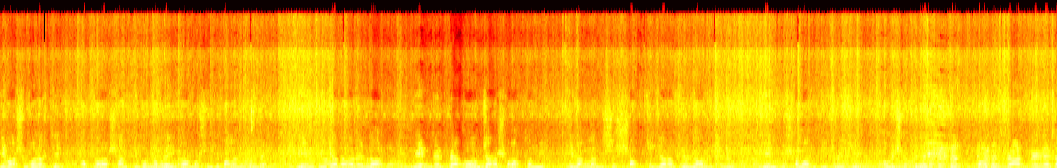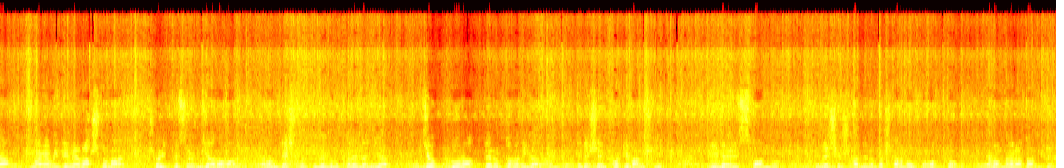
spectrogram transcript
দিবস উপলক্ষে আপনারা শান্তিপূর্ণভাবে এই কর্মসূচি পালন করবে। বিএনপি জনগণের দল, বিএনপির ব্যাপক জনসমর্থন নিয়ে এই বাংলাদেশের সবচেয়ে জনপ্রিয় দল হিসেবে বিএনপি সমাদৃত হয়েছে, অভিষিক্ত হয়েছে। আমাদের প্রাণপ্রিয় নেতা, আগামী দিনে রাষ্ট্রনায়ক শহীদ প্রেসিডেন্ট জিয়া রহমান এবং দেশনেত্রী বেগম খালেদা জিয়ার যোগ্য রক্তের উত্তরাধিকার এদেশের কোটি মানুষের হৃদয়ের স্পন্দন, এদেশের স্বাধীনতা সার্বভৌমত্ব এবং গণতন্ত্রের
